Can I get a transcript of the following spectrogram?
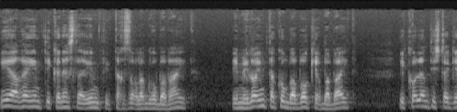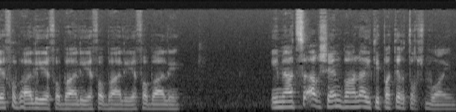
היא הרי אם תיכנס, לה, אם תחזור לגור בבית, אם היא לא, אם תקום בבוקר בבית, היא כל היום תשתגע, איפה בעלי, איפה בעלי, איפה בעלי, איפה בעלי. היא מהצער שאין בעלה, היא תיפטר תוך שבועיים.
